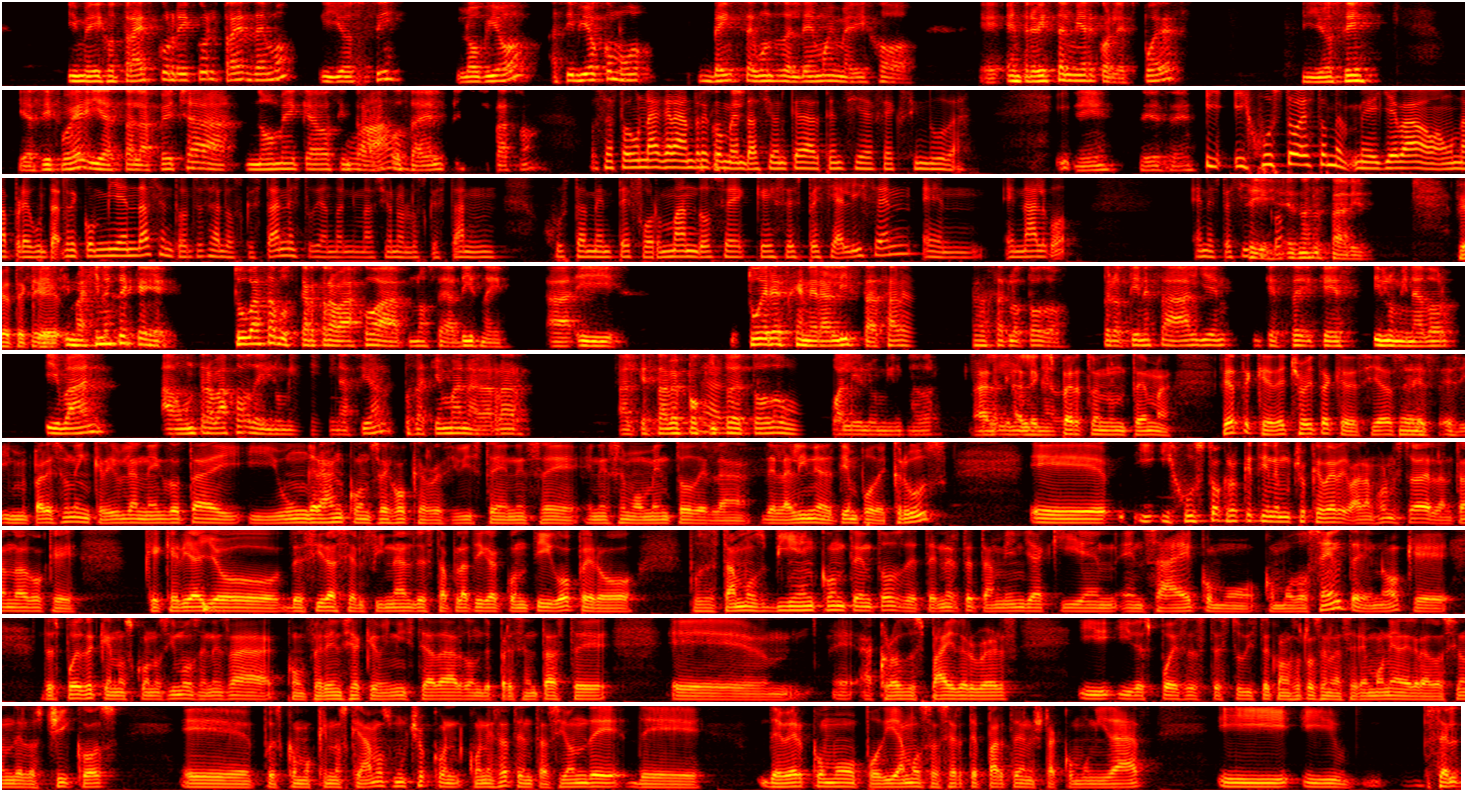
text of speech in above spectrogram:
y me dijo, ¿traes currículum? ¿Traes demo? Y yo sí. Lo vio, así vio como 20 segundos del demo y me dijo, eh, entrevista el miércoles, ¿puedes? Y yo sí. Y así fue, y hasta la fecha no me he quedado sin trabajo, o sea, él tiene razón. O sea, fue una gran recomendación quedarte en CFX, sin duda. Y, sí, sí, sí. Y, justo esto me, lleva a una pregunta. ¿Recomiendas entonces a los que están estudiando animación o los que están justamente formándose que se especialicen en, en algo en específico? Sí, es necesario. Fíjate que... Imagínate que tú vas a buscar trabajo a, no sé, a Disney y tú eres generalista, sabes hacerlo todo, pero tienes a alguien que, que es iluminador y van a un trabajo de iluminación, pues ¿a quién van a agarrar? ¿Al que sabe poquito de todo o al iluminador? Al, experto en un tema. Fíjate que de hecho ahorita que decías, y me parece una increíble anécdota y, un gran consejo que recibiste en ese, en ese momento de la, de la línea de tiempo de Cruz. Eh, y, justo creo que tiene mucho que ver, a lo mejor me estoy adelantando algo que, que quería yo decir hacia el final de esta plática contigo, pero pues estamos bien contentos de tenerte también ya aquí en, en SAE como, como docente, ¿no? Que después de que nos conocimos en esa conferencia que viniste a dar donde presentaste eh, eh, Across the Spider-Verse y, después este, estuviste con nosotros en la ceremonia de graduación de los chicos, eh, pues como que nos quedamos mucho con, con esa tentación de, de, de, ver cómo podíamos hacerte parte de nuestra comunidad y, y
